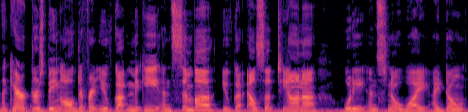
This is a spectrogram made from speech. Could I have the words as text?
the characters being all different. You've got Mickey and Simba. You've got Elsa, Tiana, Woody, and Snow White. I don't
